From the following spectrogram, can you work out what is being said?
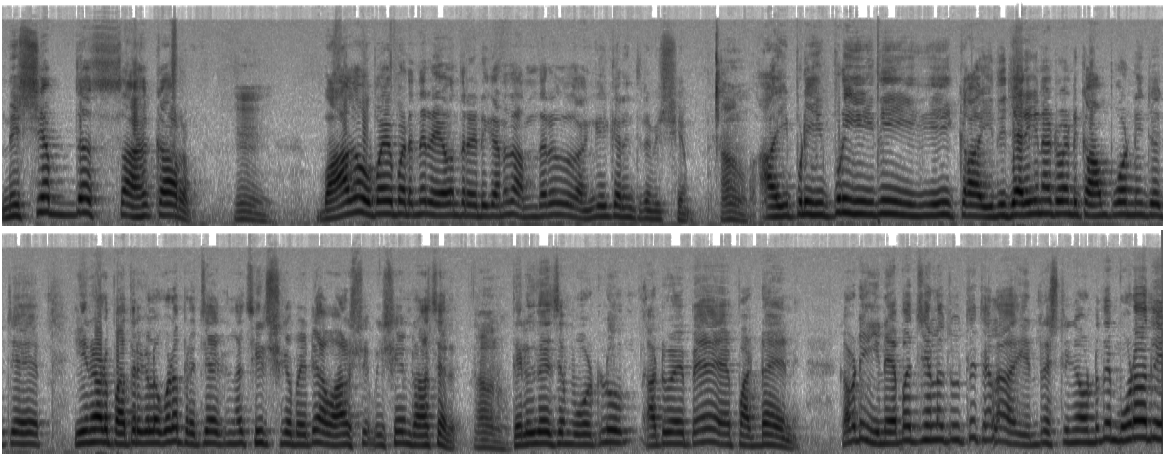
నిశ్శబ్ద సహకారం. బాగా ఉపయోగపడింది రేవంత్ రెడ్డికి అన్నది అందరూ అంగీకరించిన విషయం. ఇప్పుడు ఇప్పుడు ఇది ఇది జరిగినటువంటి కాంపౌండ్ నుంచి వచ్చే ఈనాడు పత్రికలో కూడా ప్రత్యేకంగా శీర్షిక పెట్టి ఆ వార్ష విషయం రాశారు. అవును. తెలుగుదేశం ఓట్లు అటువైపే పడ్డాయని. కాబట్టి ఈ నేపథ్యంలో చూస్తే చాలా ఇంట్రెస్టింగ్గా ఉంటుంది. మూడవది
